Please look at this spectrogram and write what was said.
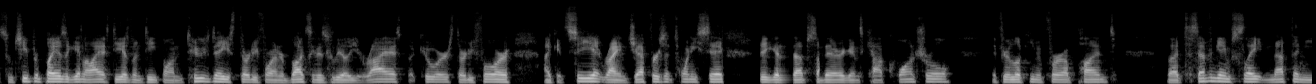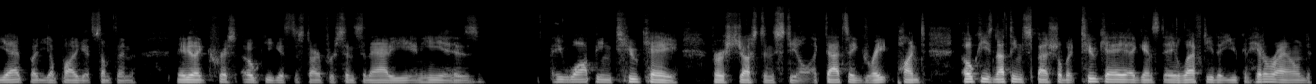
some cheaper plays again. Elias Diaz went deep on Tuesday. He's 3,400 bucks. It is Julio Urias, but Coors 34. I could see it. Ryan Jeffers at 26. Big upside there against Cal Quantrill if you're looking for a punt. But seven game slate, nothing yet, but you'll probably get something. Maybe like Chris Okey gets to start for Cincinnati, and he is a whopping 2K versus Justin Steele. Like that's a great punt. Okey's nothing special, but 2K against a lefty that you can hit around.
